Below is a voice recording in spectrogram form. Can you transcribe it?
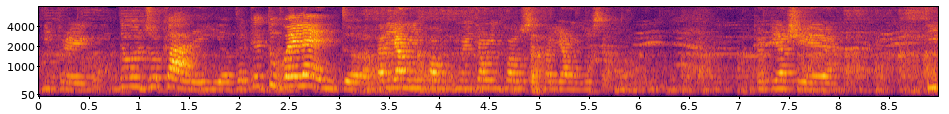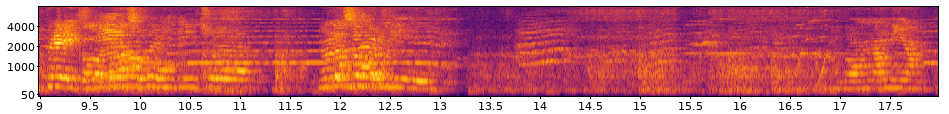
Ti prego. devo giocare io perché tu vai lento. Tagliamo in pausa, mettiamo in pausa e tagliamo due secondi. Per piacere. Ti prego, Sì, non la so. dice. Non la so per-. Madonna mia.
